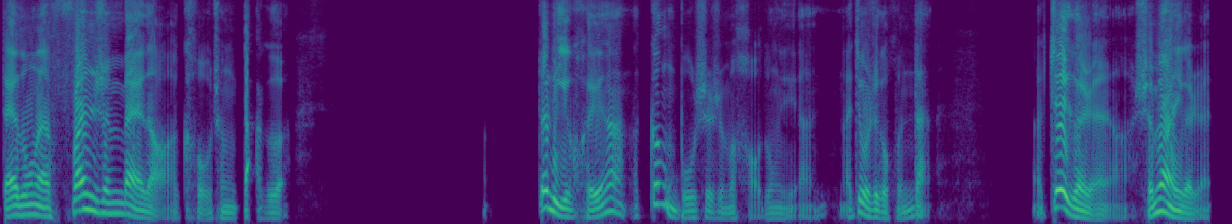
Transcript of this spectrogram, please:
戴宗呢，翻身拜倒，口称大哥。这李逵呢，更不是什么好东西啊，那就是个混蛋啊。这个人啊，什么样一个人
